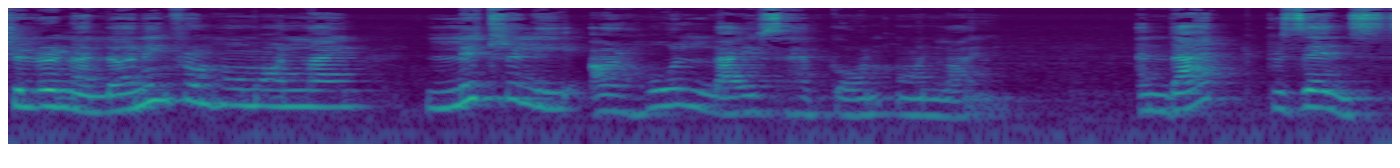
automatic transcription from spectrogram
children are learning from home online. Literally our whole lives have gone online. And that presents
